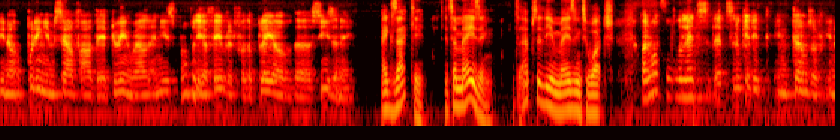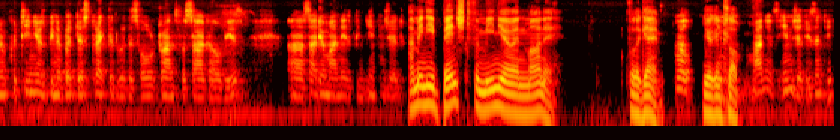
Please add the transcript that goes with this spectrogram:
you know, putting himself out there, doing well, and he's probably a favorite for the player of the season. Eh? Exactly. It's amazing. It's absolutely amazing to watch. But also, let's let's look at it in terms of you know Coutinho's been a bit distracted with this whole transfer saga of his. Uh, Sadio Mane has been injured. I mean, he benched Firmino and Mane for the game. Well, Jurgen Klopp. Mane is injured, isn't he?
